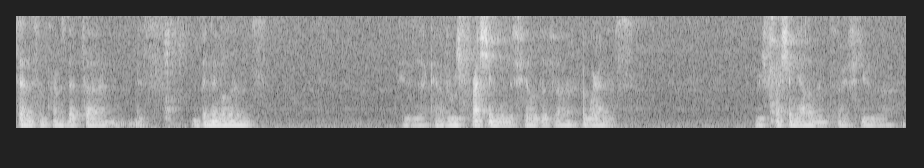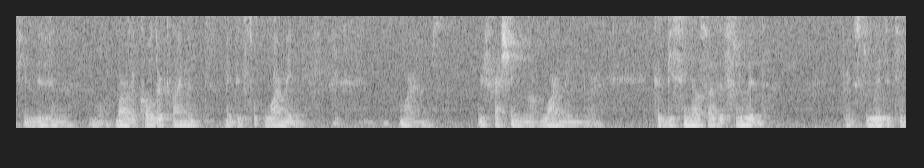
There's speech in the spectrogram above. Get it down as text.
Said sometimes that um, this benevolence is uh, kind of refreshing in the field of uh, awareness, refreshing element. Or if you uh, if you live in more of a colder climate, maybe it's warming, warms, refreshing or warming, or could be seen also as a fluid, brings fluidity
